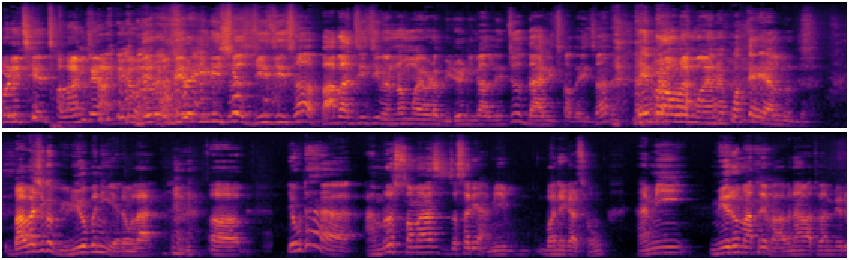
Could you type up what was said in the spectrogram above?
बढी चाहिँ छलाङ चाहिँ हान्दिनँ। मेरो मेरो इनिसियल जिजी छ बाबा जिजी भनेर म एउटा भिडियो निकालिदिन्छु दारी छँदैछ। केही प्रब्लम भएन पत्याइहाल्नुहुन्छ बाबाजीको भिडियो पनि हेरौँला। अ, एउटा हाम्रो समाज जसरी हामी बनेका छौँ हामी मेरो मात्रै भावना अथवा मेरो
